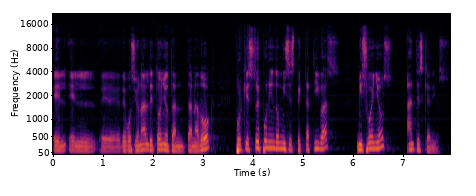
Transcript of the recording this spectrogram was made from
el, el eh, devocional de Toño tan, ad hoc, porque estoy poniendo mis expectativas, mis sueños, antes que a Dios.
